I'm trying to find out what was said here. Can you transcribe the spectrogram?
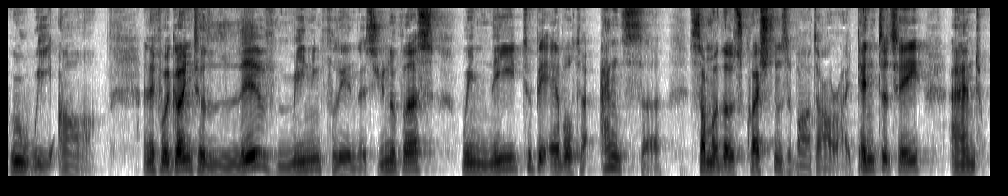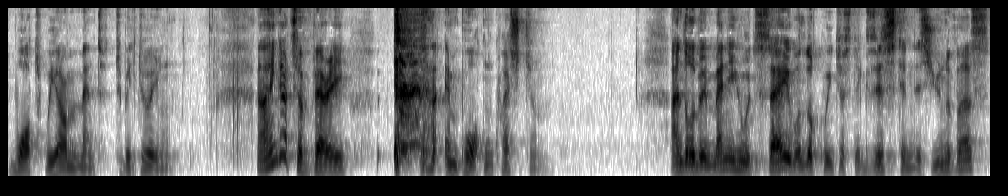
who we are. And if we're going to live meaningfully in this universe, we need to be able to answer some of those questions about our identity and what we are meant to be doing. And I think that's a very important question. And there'll be many who would say, well, look, we just exist in this universe.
